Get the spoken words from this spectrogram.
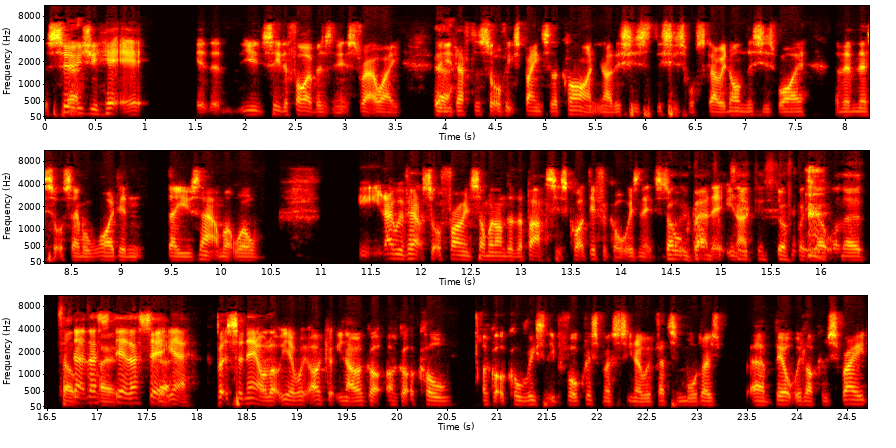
as soon yeah. as you hit it, it, you'd see the fibers in it straight away. Yeah. And you'd have to sort of explain to the client, you know, this is this is what's going on, this is why. And then they're sort of saying, well, why didn't they use that? I'm like, well, you know, without sort of throwing someone under the bus, it's quite difficult, isn't it, to talk about it? You know, stuff, but you don't want to tell. that, that's yeah, that's it. Yeah. yeah. But so now, like, yeah, I got you know, I got I got a call. I got a call recently before Christmas. You know, we've had some wardrobes uh, built with like them sprayed.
